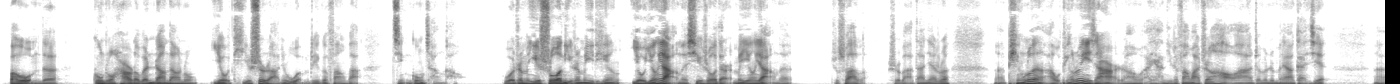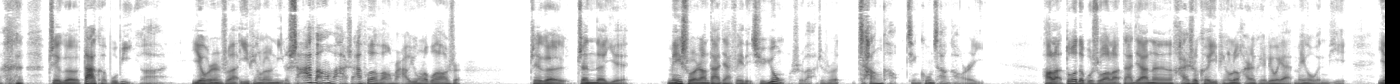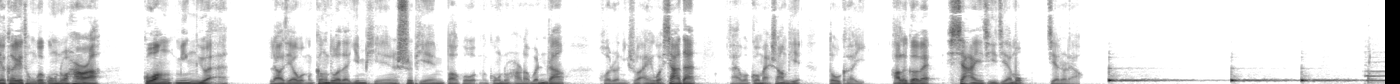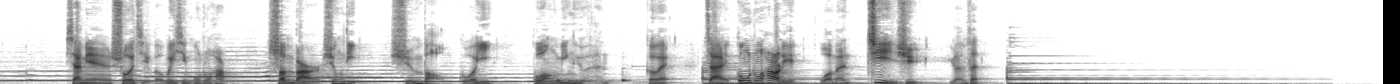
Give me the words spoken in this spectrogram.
包括我们的公众号的文章当中。也有提示啊，就是我们这个方法仅供参考。我这么一说，你这么一听，有营养的吸收点，没营养的就算了，是吧？大家说，呃，评论啊，我评论一下，然后，哎呀，你这方法真好啊，怎么怎么样？感谢，嗯，这个大可不必啊。也有人说，一评论你这啥方法，啥破方法，用了不好使。这个真的也没说让大家非得去用，是吧？就说参考，仅供参考而已。好了，多的不说了，大家呢还是可以评论，还是可以留言，没有问题。也可以通过公众号啊“光明远”了解我们更多的音频、视频，包括我们公众号的文章，或者你说哎我下单，哎我购买商品都可以。好了，各位，下一期节目接着聊。下面说几个微信公众号：蒜瓣兄弟、寻宝国医、光明远。各位，在公众号里，我们继续缘分。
